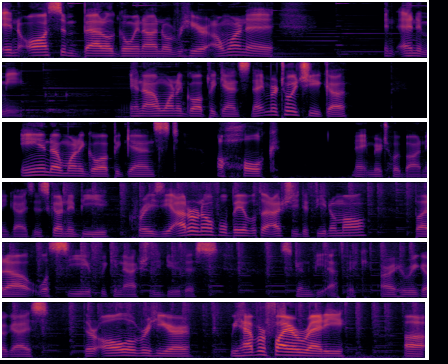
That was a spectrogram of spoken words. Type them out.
an awesome battle going on over here. I want a, an enemy. And I want to go up against Nightmare Toy Chica. And I want to go up against a Hulk Nightmare Toy Bonnie, guys. It's going to be crazy. I don't know if we'll be able to actually defeat them all. But uh, we'll see if we can actually do this. It's going to be epic. All right, here we go, guys. They're all over here. We have our fire ready. Uh,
